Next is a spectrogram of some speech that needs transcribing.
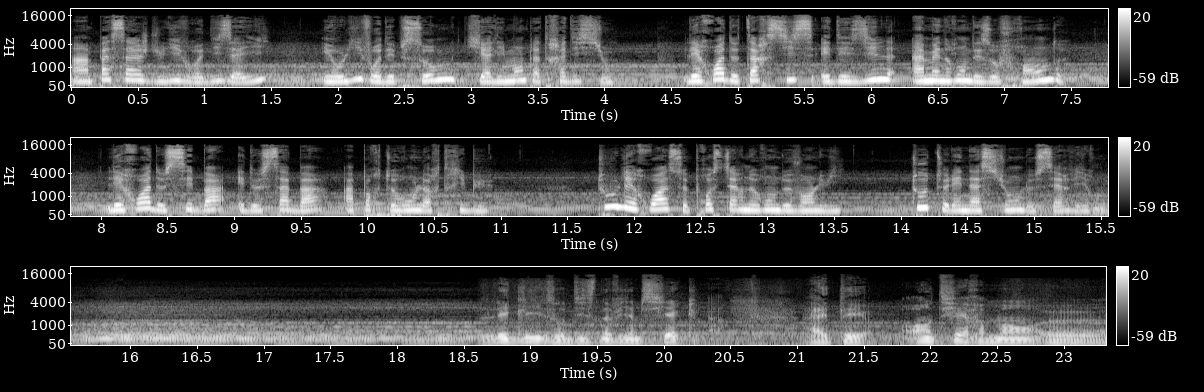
à un passage du livre d'Isaïe et au livre des psaumes qui alimentent la tradition. Les rois de Tarsis et des îles amèneront des offrandes, les rois de Séba et de Saba apporteront leurs tribus. Tous les rois se prosterneront devant lui, toutes les nations le serviront. L'Église au XIXe siècle a été entièrement euh,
